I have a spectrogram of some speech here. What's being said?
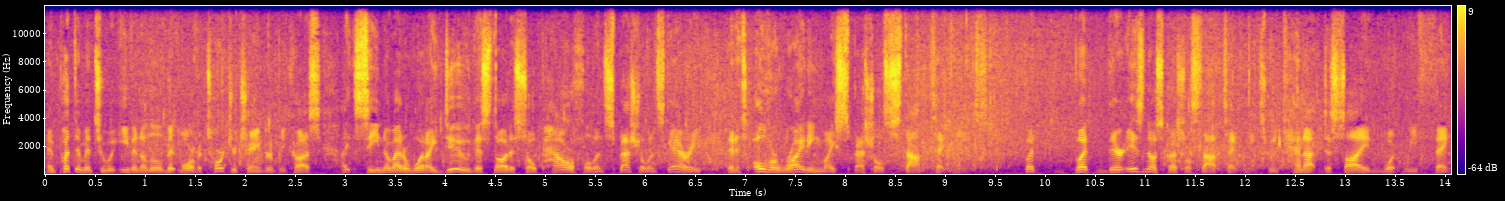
and put them into even a little bit more of a torture chamber because I see no matter what I do, this thought is so powerful and special and scary that it's overriding my special stop techniques. But, but there is no special stop techniques. We cannot decide what we think.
